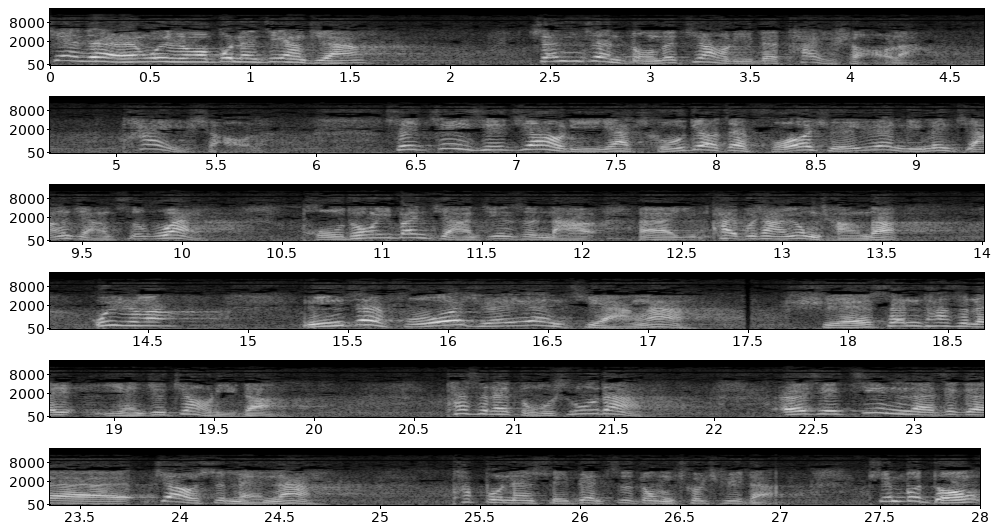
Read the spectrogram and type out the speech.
现在人为什么不能这样讲？真正懂得教理的太少了，太少了。所以这些教理呀，除掉在佛学院里面讲讲之外，普通一般讲经是拿呃派不上用场的。为什么？您在佛学院讲啊，学生他是来研究教理的，他是来读书的，而且进了这个教室门呐，他不能随便自动出去的。听不懂，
